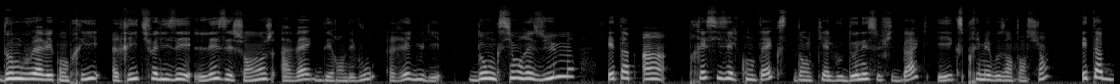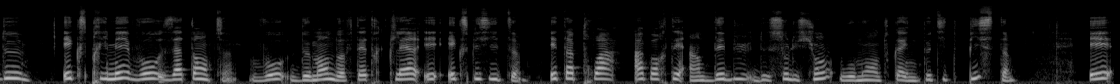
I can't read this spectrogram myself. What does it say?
Donc vous l'avez compris, ritualiser les échanges avec des rendez-vous réguliers. Donc si on résume, étape 1, précisez le contexte dans lequel vous donnez ce feedback et exprimez vos intentions. Étape 2, exprimez vos attentes. Vos demandes doivent être claires et explicites. Étape 3, apportez un début de solution, ou au moins en tout cas une petite piste. Et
